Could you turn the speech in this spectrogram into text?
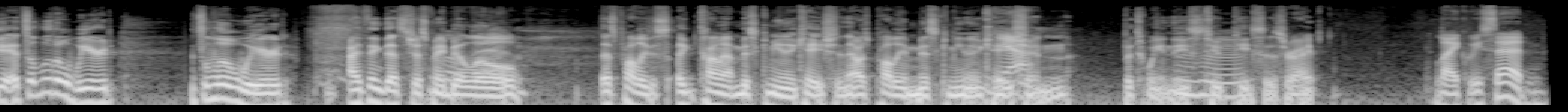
yeah, it's a little weird. It's a little weird. I think that's just maybe a little little. That's probably just like talking about miscommunication. That was probably a miscommunication between these two pieces, right? Like we said,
